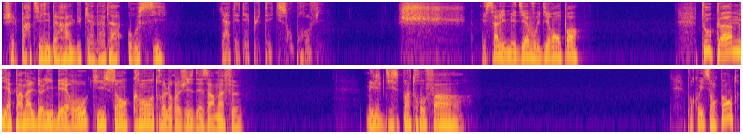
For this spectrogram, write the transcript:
Chez le Parti libéral du Canada aussi, il y a des députés qui sont pro-vie. Mais ça, les médias vous le diront pas. Tout comme il y a pas mal de libéraux qui sont contre le registre des armes à feu. Mais ils le disent pas trop fort. Pourquoi ils sont contre?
